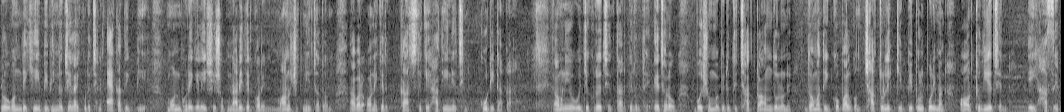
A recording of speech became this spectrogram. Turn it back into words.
প্রলোভন দেখিয়ে বিভিন্ন জেলায় করেছেন একাধিক বিয়ে। মন ভরে গেলেই সেসব নারীদের করেন মানসিক নির্যাতন। আবার অনেকের কাছ থেকে হাতিয়ে নিয়েছেন কোটি টাকা। এমনই অভিযোগ রয়েছে তার বিরুদ্ধে। এছাড়াও বৈষম্য বিরোধী ছাত্র আন্দোলনে দমাতি গোপালগঞ্জ ছাত্রলীগকে বিপুল পরিমাণ অর্থ দিয়েছেন এই হাসিব।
